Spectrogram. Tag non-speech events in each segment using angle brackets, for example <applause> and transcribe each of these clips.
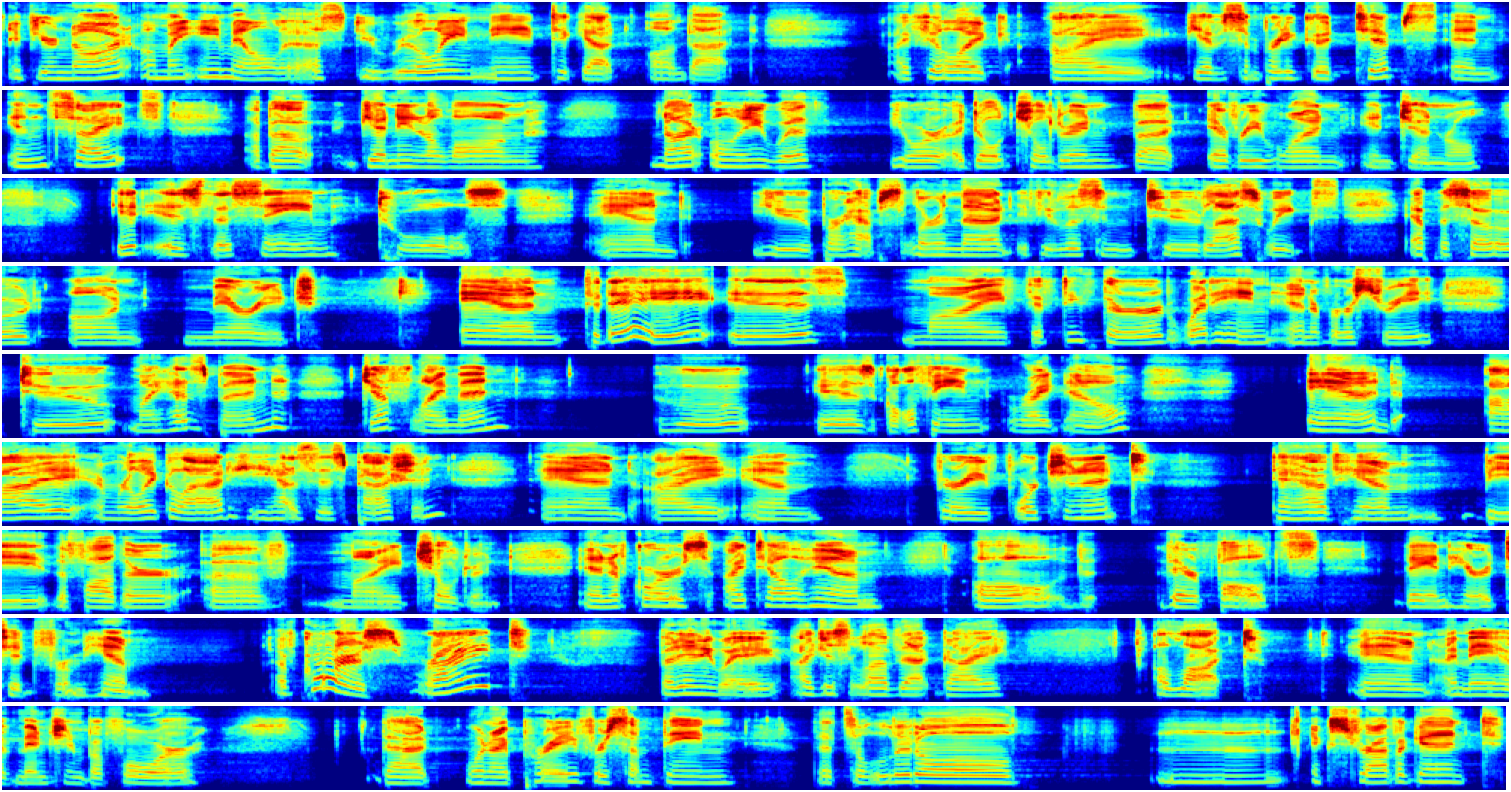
if you're not on my email list, you really need to get on that. I feel like I give some pretty good tips and insights about getting along not only with your adult children, but everyone in general. It is the same tools. And you perhaps learned that if you listened to last week's episode on marriage. And today is my 53rd wedding anniversary to my husband, Jeff Lyman, who is golfing right now. And I am really glad he has his passion and I am very fortunate to have him be the father of my children. And of course, I tell him all their faults they inherited from him. Of course, right? But anyway, I just love that guy a lot. And I may have mentioned before that when I pray for something that's a little mm, extravagant,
